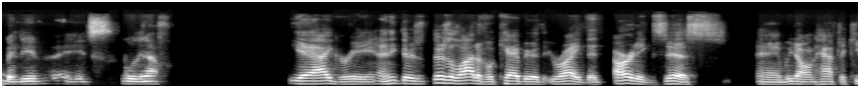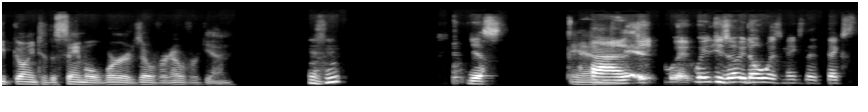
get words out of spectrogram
believe it's good enough. Yeah, I agree. I think there's there's a lot of vocabulary that you're right that art exists, and we don't have to keep going to the same old words over and over again. Mm-hmm. Yes, and uh, it, it, it, always makes the text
